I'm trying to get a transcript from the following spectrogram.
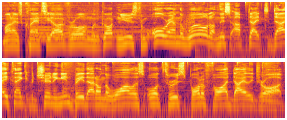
My name's Clancy Overell, and we've got news from all around the world on this update today. Thank you for tuning in, be that on the wireless or through Spotify Daily Drive.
